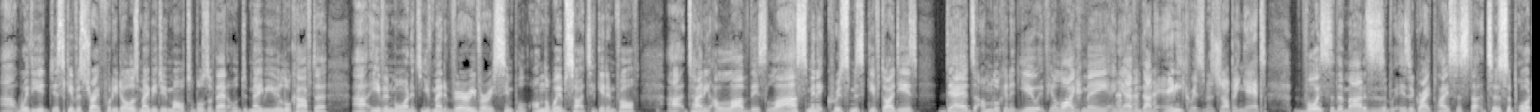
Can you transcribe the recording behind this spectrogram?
Uh, whether you just give a straight forty dollars, maybe do multiples of that, or maybe you look after uh, even more. And you've made it very, very simple on the website to get involved. Uh, Tony, I love this last minute Christmas gift ideas. Dads, I'm looking at you. If you're like me and you haven't done any Christmas shopping yet, Voice of the Martyrs is a, is a great place to, start, to support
